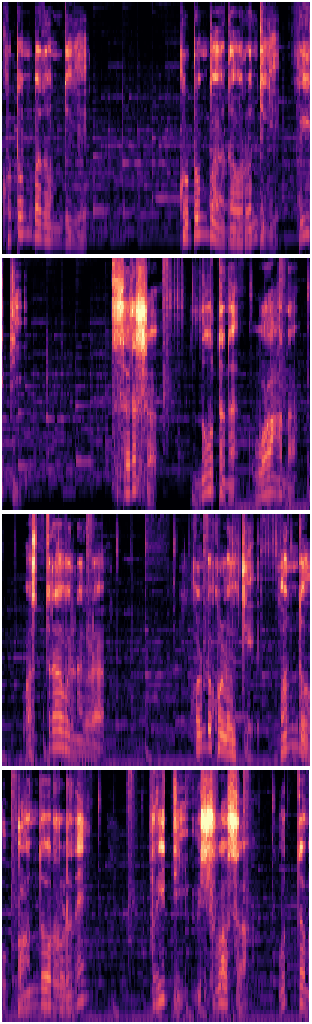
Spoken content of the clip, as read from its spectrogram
ಕುಟುಂಬದೊಂದಿಗೆ ಕುಟುಂಬದವರೊಂದಿಗೆ ಪ್ರೀತಿ, ಸರಸ, ನೂತನ ವಾಹನ ವಸ್ತ್ರಾಭರಣಗಳ ಕೊಂಡುಕೊಳ್ಳುವಿಕೆ, ಬಂಧು ಬಾಂಧವರೊಡನೆ ಪ್ರೀತಿ, ವಿಶ್ವಾಸ, ಉತ್ತಮ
